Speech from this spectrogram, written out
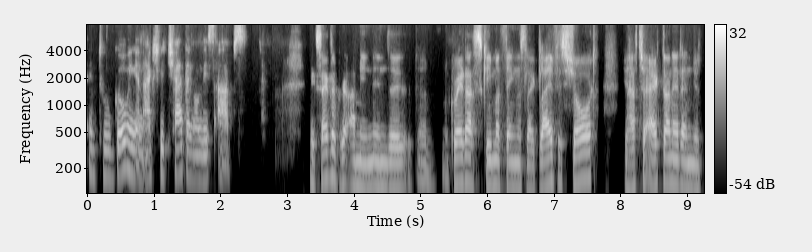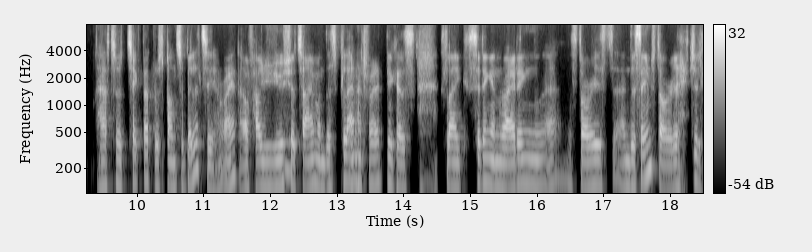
into going and actually chatting on these apps. Exactly. I mean, in the greater scheme of things, like life is short, you have to act on it and you have to take that responsibility, right? Of how you use your time on this planet, right? Because it's like sitting and writing uh, stories and the same story actually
